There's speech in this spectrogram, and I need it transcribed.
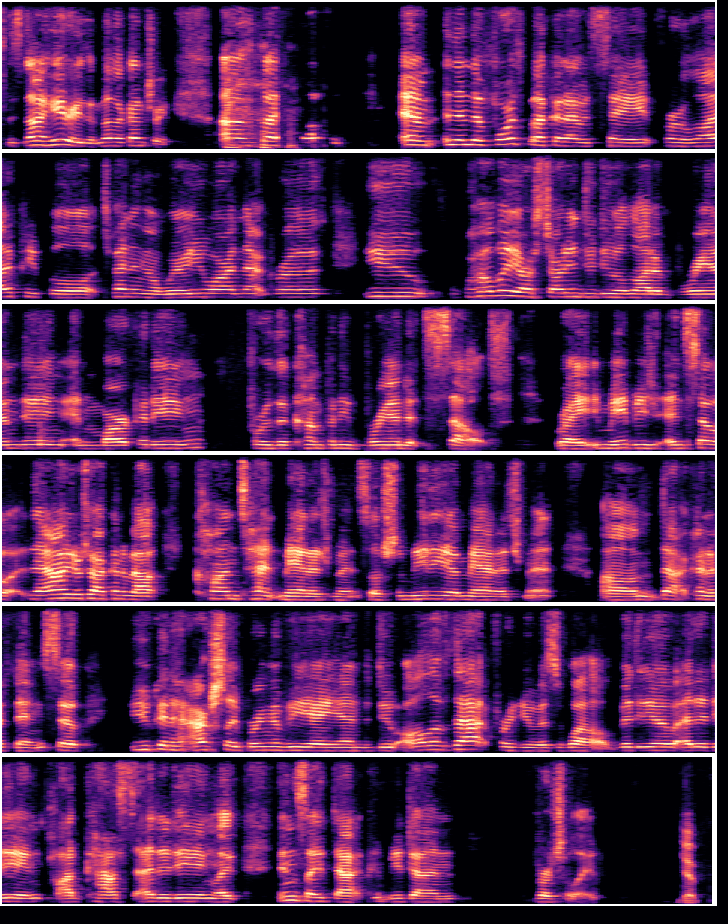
he's not here. He's in another country. Um, but Um, and then the fourth bucket, I would say, for a lot of people, depending on where you are in that growth, you probably are starting to do a lot of branding and marketing for the company brand itself, right? Maybe, and so now you're talking about content management, social media management, um, that kind of thing. So you can actually bring a VA in to do all of that for you as well. Video editing, podcast editing, like things like that can be done virtually. Yep.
